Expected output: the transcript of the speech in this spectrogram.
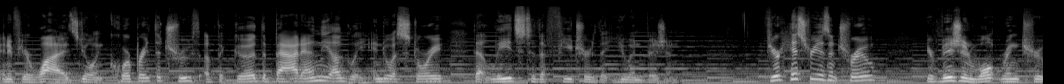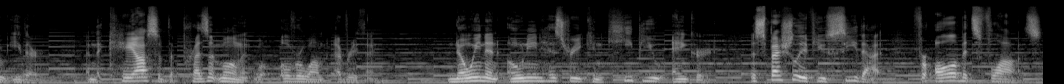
And if you're wise, you'll incorporate the truth of the good, the bad, and the ugly into a story that leads to the future that you envision. If your history isn't true, your vision won't ring true either, and the chaos of the present moment will overwhelm everything. Knowing and owning history can keep you anchored, especially if you see that, for all of its flaws,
